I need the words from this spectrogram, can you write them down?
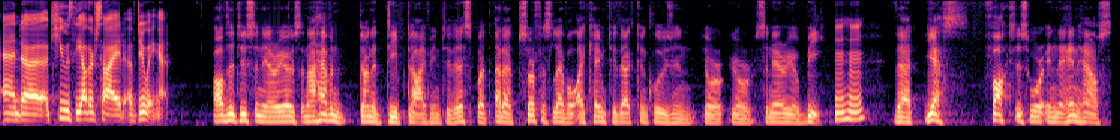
and uh, accuse the other side of doing it. Of the two scenarios, and I haven't done a deep dive into this, but at a surface level, I came to that conclusion, your, your scenario B, mm-hmm. that yes, foxes were in the henhouse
